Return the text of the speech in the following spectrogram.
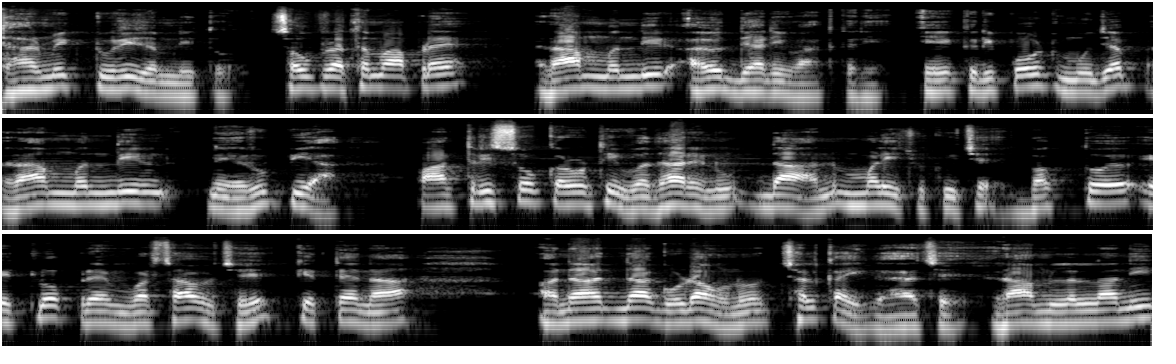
ધાર્મિક ટુરિઝમની તો. સૌ પ્રથમ આપણે રામ મંદિર અયોધ્યાની વાત કરીએ. એક રિપોર્ટ મુજબ રામ મંદિરને રૂપિયા પાંત્રીસો કરોડથી વધારેનું દાન મળી ચૂક્યું છે. ભક્તોએ એટલો પ્રેમ વરસાવ્યો છે કે તેના અનાજના ગોડાઉનો છલકાઈ ગયા છે. રામલલ્લાની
